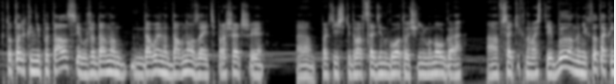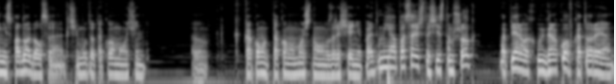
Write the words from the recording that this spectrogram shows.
Кто только не пытался, и уже давно, довольно давно за эти прошедшие э, практически 21 год очень много э, всяких новостей было, но никто так и не сподобился к чему-то такому очень к какому-то такому мощному возвращению. Поэтому я опасаюсь, что System Shock, во-первых, у игроков, которые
